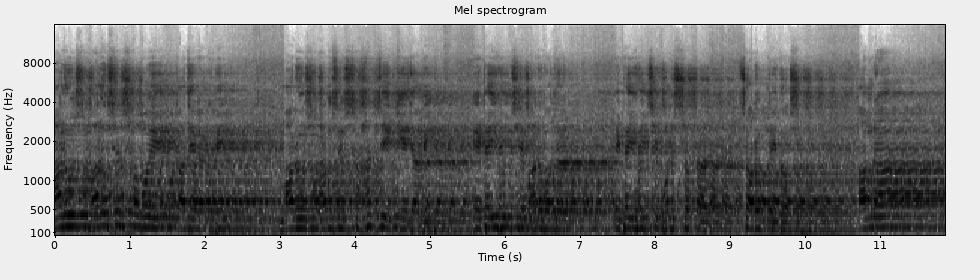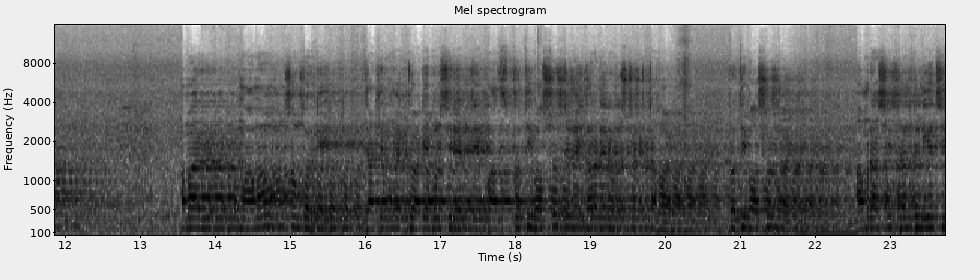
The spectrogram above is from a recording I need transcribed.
মানুষ মানুষের সময়ে কাজে লাগবে মানুষ মানুষের সাহায্যে এগিয়ে যাবে। এটাই হচ্ছে মানবতার, এটাই হচ্ছে মনুষ্যতার চরম নিদর্শন। আমরা আমার মামা সম্পর্কে জাকির মামা একটু আগে বলছিলেন যে পাঁচ প্রতি বছর যেন এই ধরনের অনুষ্ঠান একটা হয়। প্রতি বছর নয়। আমরা সিদ্ধান্ত নিয়েছি,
